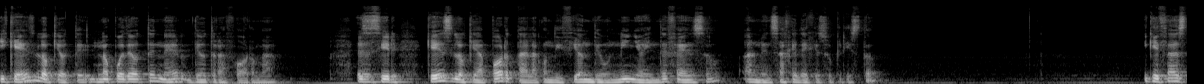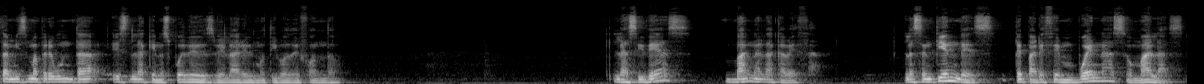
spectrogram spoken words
¿Y qué es lo que no puede obtener de otra forma? Es decir, ¿qué es lo que aporta la condición de un niño indefenso al mensaje de Jesucristo? Y quizá esta misma pregunta es la que nos puede desvelar el motivo de fondo. Las ideas van a la cabeza Las entiendes, te parecen buenas o malas,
